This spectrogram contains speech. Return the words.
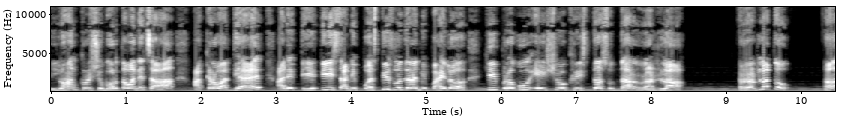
युहान कृष्ण वर्तमान याचा अकरावा अध्याय आणि तेहतीस आणि पस्तीसमध्ये जर मी पाहिलं की प्रभू येशू ख्रिस्त सुद्धा रडला. रडला तो. हा?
